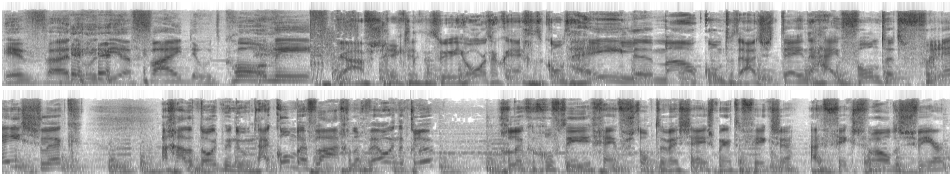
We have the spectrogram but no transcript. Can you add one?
If uh, there would be a fight, they would call me. Ja, verschrikkelijk natuurlijk. Je hoort ook echt, het komt helemaal komt het uit zijn tenen. Hij vond het vreselijk. Hij gaat het nooit meer doen. Hij komt bij Vlagen nog wel in de club. Gelukkig hoeft hij geen verstopte wc's meer te fixen. Hij fixt vooral de sfeer.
